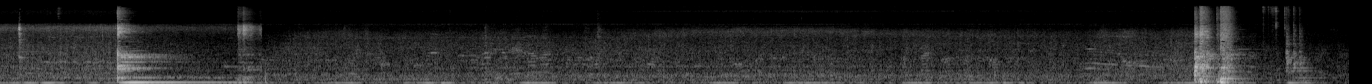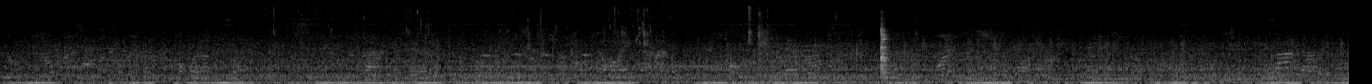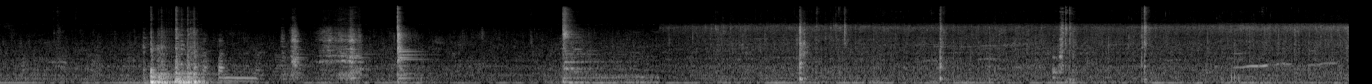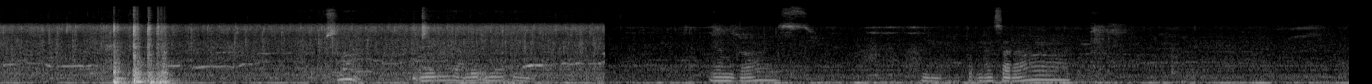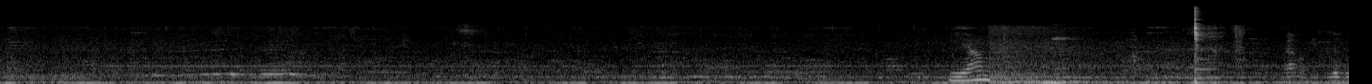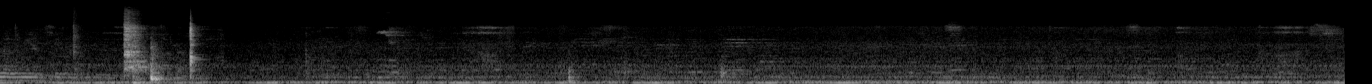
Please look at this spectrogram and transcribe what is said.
Tapan mo na. Tapos na. Ngayon, haluin natin. Yan guys. Hmm, Ito ng sarap. Yum. Itlog na lang yan sila.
